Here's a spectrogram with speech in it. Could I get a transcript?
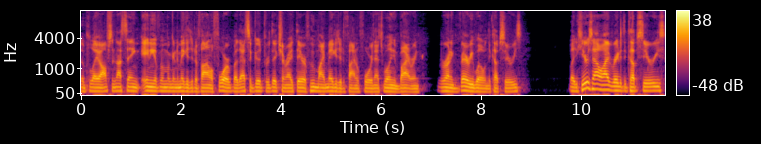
the playoffs. I'm not saying any of them are going to make it to the Final Four, but that's a good prediction right there of who might make it to the Final Four, and that's William Byron, running very well in the Cup Series. But here's how I rated the Cup Series.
